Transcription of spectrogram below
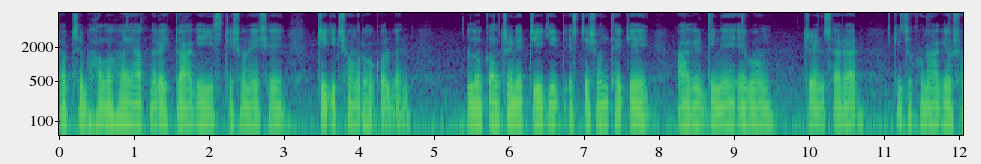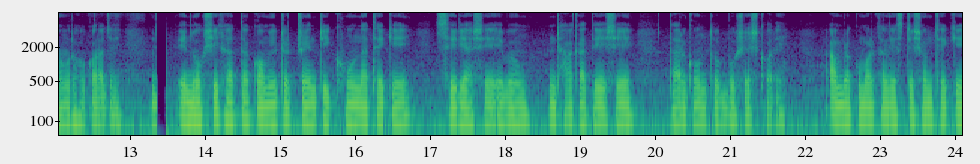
সবচেয়ে ভালো হয় আপনারা একটু আগেই স্টেশনে এসে টিকিট সংগ্রহ করবেন। লোকাল ট্রেনের টিকিট স্টেশন থেকে আগের দিনে এবং ট্রেন ছাড়ার কিছুক্ষণ আগেও সংগ্রহ করা যায়। এই নকশিখাতা কমিউটার ট্রেনটি খুলনা থেকে ছেড়ে আসে এবং ঢাকাতে এসে তার গন্তব্য শেষ করে। আমরা কুমারখালী স্টেশন থেকে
